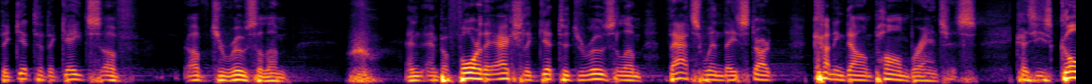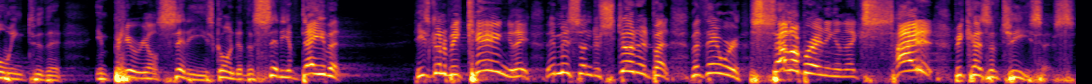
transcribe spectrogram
they get to the gates of of Jerusalem. And and before they actually get to Jerusalem, that's when they start cutting down palm branches because he's going to the imperial city. He's going to the city of David. He's going to be king. They, they misunderstood it, but, but they were celebrating and excited because of Jesus.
